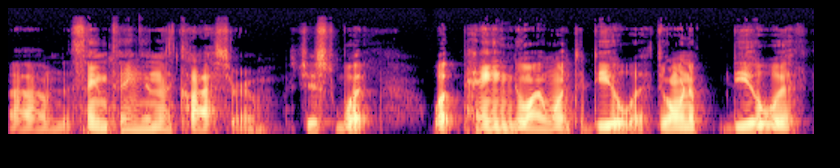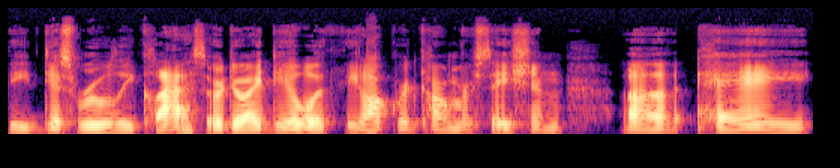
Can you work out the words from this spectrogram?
Um, the same thing in the classroom. Just what what pain do I want to deal with? Do I want to deal with the disruly class or do I deal with the awkward conversation of, hey,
